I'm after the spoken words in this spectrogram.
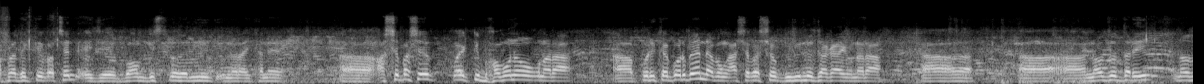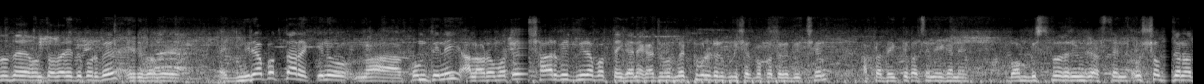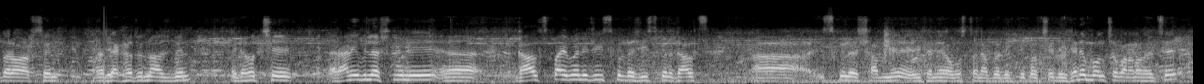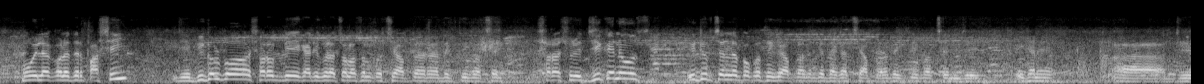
আপনারা দেখতে পাচ্ছেন, এই যে বম ডিসপ্লোজার ইউনিট ওনারা এখানে আশেপাশে কয়েকটি ভবনও ওনারা পরীক্ষা করবেন এবং আশেপাশেও বিভিন্ন জায়গায় ওনারা নজরদারি নজরদারি এবং তদারিত করবে। এইভাবে নিরাপত্তার কোনো কমতি নেই, আল্লাহর রহমতে সার্বিক নিরাপত্তা এখানে গাজীপুর মেট্রোপলিটন পুলিশের পক্ষ থেকে দিচ্ছেন। আপনারা দেখতে পাচ্ছেন এখানে বম ডিসপ্লোজার ইউনিট আসছেন, উৎসব জনতারাও আসছেন দেখার জন্য আসবেন। এটা হচ্ছে রানী বিলাসমণি গার্লস প্রাইমারি যে স্কুলটা, সেই স্কুল গার্লস স্কুলের সামনে এখানে অবস্থানে আপনারা দেখতে পাচ্ছেন। এখানে মঞ্চ বানানো হয়েছে মহিলা কলেজের পাশেই। যে বিকল্প সড়ক দিয়ে গাড়িগুলো চলাচল করছে আপনারা দেখতেই পাচ্ছেন। সরাসরি জিকে নিউজ ইউটিউব চ্যানেলের পক্ষ থেকে আপনাদেরকে দেখাচ্ছি। আপনারা দেখতেই পাচ্ছেন যে এখানে যে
